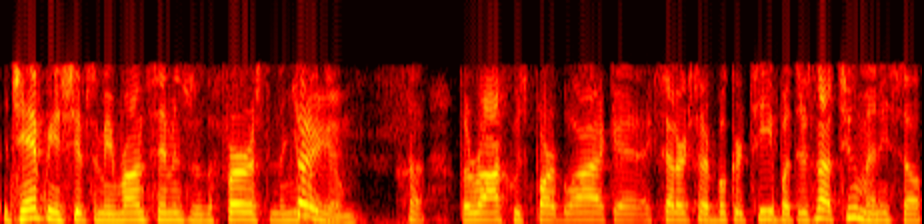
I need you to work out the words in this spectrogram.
the championships. I mean, Ron Simmons was the first, and then you Damn. The Rock, who's part black, uh, et cetera, et cetera, Booker T. But there's not too many, so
